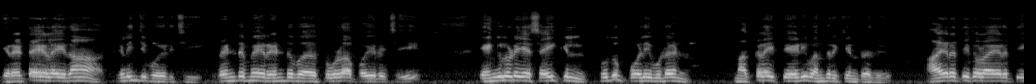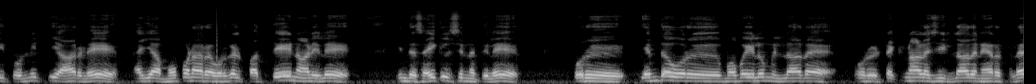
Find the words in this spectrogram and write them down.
இரட்டை இலை தான் கிழிஞ்சு போயிருச்சு. ரெண்டுமே ரெண்டு வ- போயிடுச்சு போயிருச்சு. எங்களுடைய சைக்கிள் புது பொலிவுடன் மக்களை தேடி வந்திருக்கின்றது. ஆயிரத்தி தொள்ளாயிரத்தி தொண்ணூற்றி ஆறிலே ஐயா மூப்பனார் அவர்கள் பத்தே நாளிலே இந்த சைக்கிள் சின்னத்திலே ஒரு எந்த ஒரு மொபைலும் இல்லாத ஒரு டெக்னாலஜி இல்லாத நேரத்தில்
